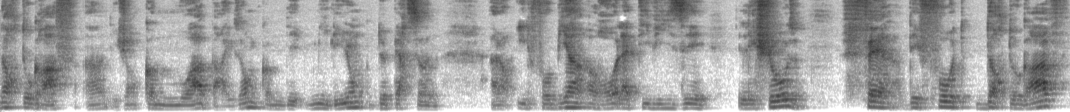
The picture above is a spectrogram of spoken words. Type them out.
orthographe, hein, des gens comme moi par exemple, comme des millions de personnes. Alors il faut bien relativiser les choses, faire des fautes d'orthographe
